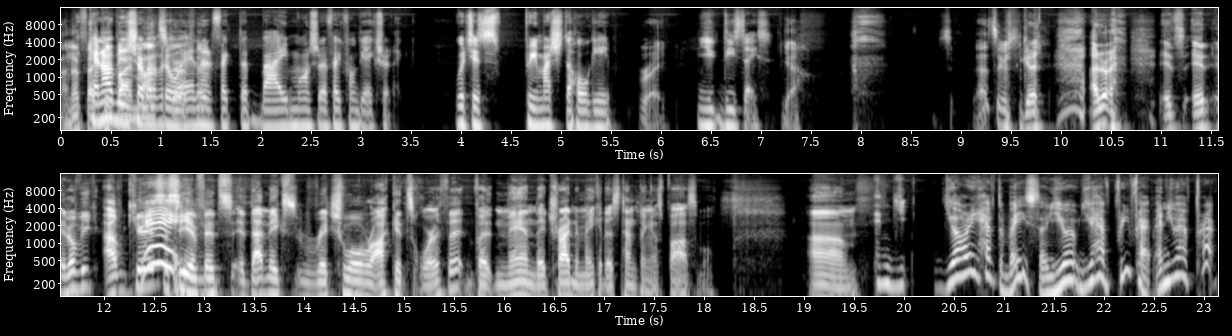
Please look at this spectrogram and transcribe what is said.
Unaffected Cannot be by monster and affected by monster effect from the extra deck. Which is pretty much the whole game Right. you, these days. Yeah. that seems good. I don't it's it it'll be I'm curious to see if it's if that makes ritual Rokkets worth it, but man, they tried to make it as tempting as possible. Um And you, you already have the base So You you have pre prep and you have prep.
